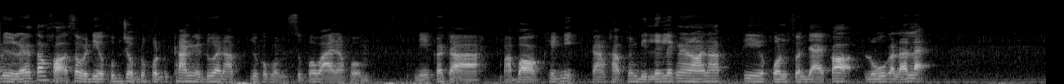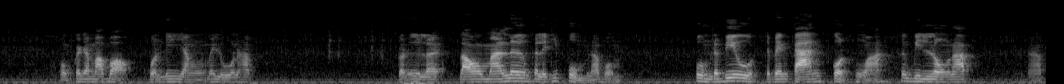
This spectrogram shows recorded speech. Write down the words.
ก่อนอื่นเลยต้องขอสวัสดีคุณผู้ชมทุกคนทุกท่านกันด้วยนะครับอยู่กับผมซูเปอร์ไวนะครับผมนี้ก็จะมาบอกเทคนิคการขับเครื่องบินเล็กๆน้อยๆนะครับ ที่คนส่วนใหญ่ก็รู้กันแล้วแหละ ผมก็จะมาบอกคนที่ยังไม่รู้นะครับ ก่อนอื่นเลยเรามาเริ่มกันเลยที่ปุ่มนะผม ปุ่ม W จะเป็นการกดหัวเครื่องบินลงนะครับนะครับ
